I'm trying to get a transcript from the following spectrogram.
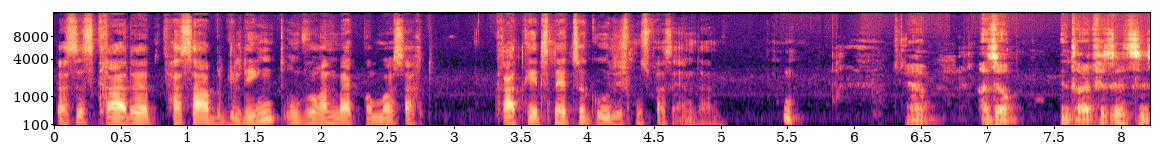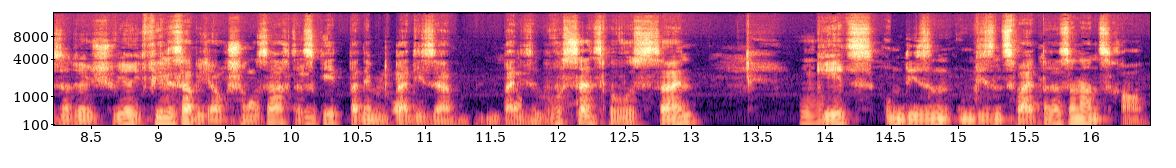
dass es gerade passabel gelingt und woran merkt man, wo man sagt, gerade geht es nicht so gut, ich muss was ändern? Ja, also in drei, vier Sätzen ist natürlich schwierig. Vieles habe ich auch schon gesagt. Es geht bei dem, bei dieser, bei diesem Bewusstseinsbewusstsein mhm. geht es um diesen, um diesen zweiten Resonanzraum.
